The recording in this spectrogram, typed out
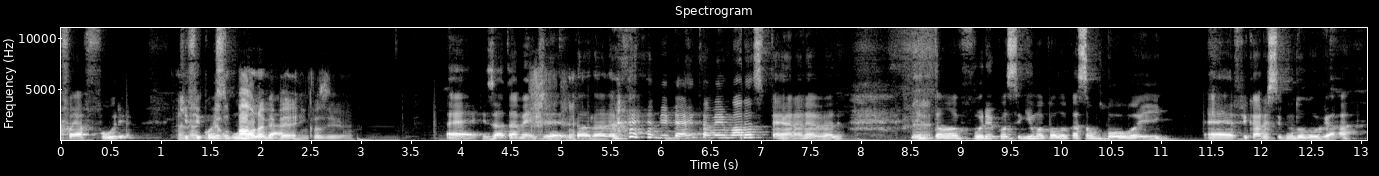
foi a Fúria, que uhum, ficou em segundo um pau lugar. na MBR, inclusive. É, exatamente. É. Então, a MBR tá meio mal das pernas, né, velho? É. Então a Fúria conseguiu uma colocação boa aí, é, ficaram em segundo lugar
